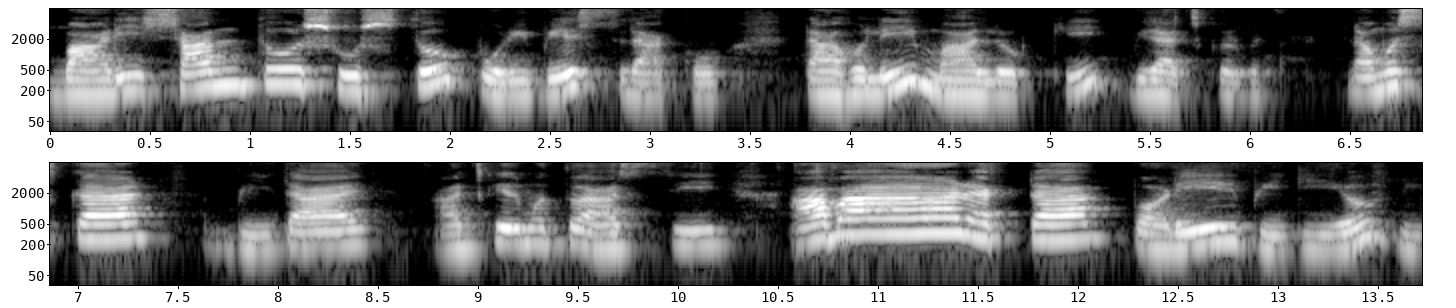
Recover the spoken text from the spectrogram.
বাড়ি শান্ত, সুস্থ পরিবেশ রাখো, তাহলেই মা লক্ষ্মী বিরাজ করবে। নমস্কার, বিদায়। আজকের মতো আসছি। আবার একটা পরের ভিডিও নিয়ে।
